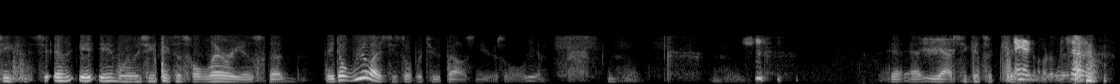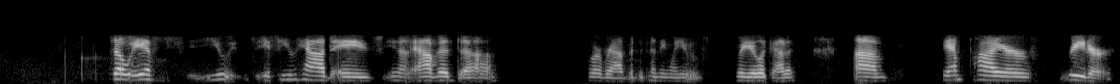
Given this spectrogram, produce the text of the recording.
she, she in, in, inwardly she thinks it's hilarious that they don't realize he's over two thousand years old. Yeah. yeah, yeah, yeah, she gets a kick And out of it. so- So if you if you had a you know avid uh, or avid depending when you where you look at it, um, vampire reader,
